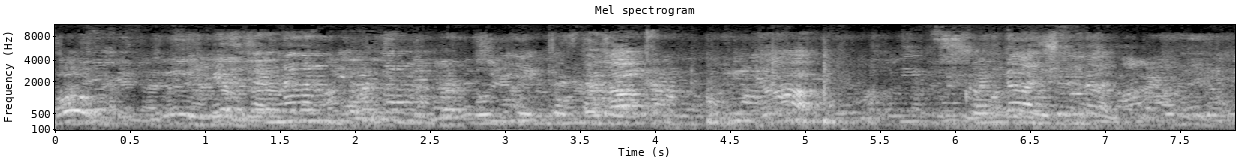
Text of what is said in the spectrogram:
हो. मार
